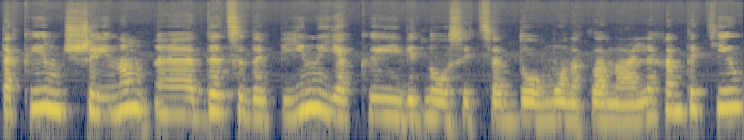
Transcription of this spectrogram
Таким чином, е, децидопін, який відноситься до моноклональних антитіл,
